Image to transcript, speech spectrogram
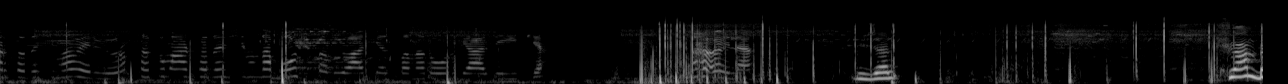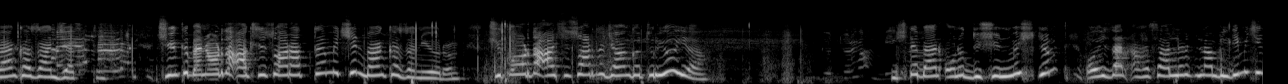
arkadaşıma veriyorum. Takım arkadaşım da boş kalıyor herkes bana doğru geldiği için. Öyle. Güzel. Şu an ben kazanacaktım. Çünkü ben orada aksesuar attığım için ben kazanıyorum. Çünkü orada aksesuar da can götürüyor ya. Götürüyor mu? İşte ben onu düşünmüştüm. O yüzden hasarları falan bildiğim için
